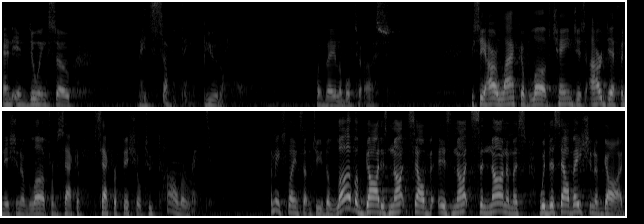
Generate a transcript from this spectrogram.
And in doing so, made something beautiful available to us. You see, our lack of love changes our definition of love from sacrificial to tolerant. Let me explain something to you. The love of God is not, is not synonymous with the salvation of God.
